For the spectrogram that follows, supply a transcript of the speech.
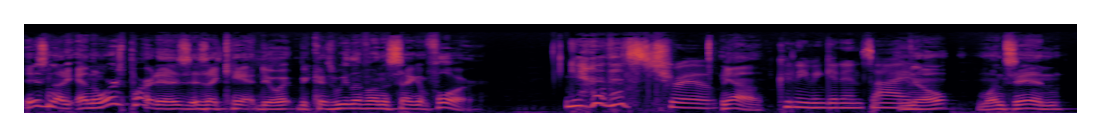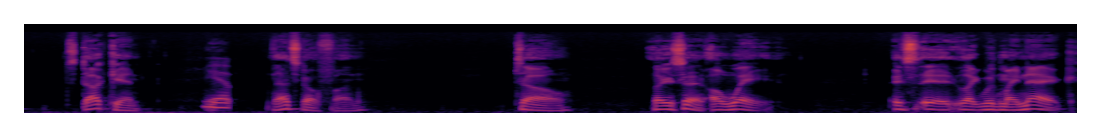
is nutty. And the worst part is, is I can't do it because we live on the second floor. Yeah, that's true. Yeah, Couldn't even get inside. no, once in, stuck in. Yep. That's no fun. So, like I said, I'll wait. It's it, like with my neck.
